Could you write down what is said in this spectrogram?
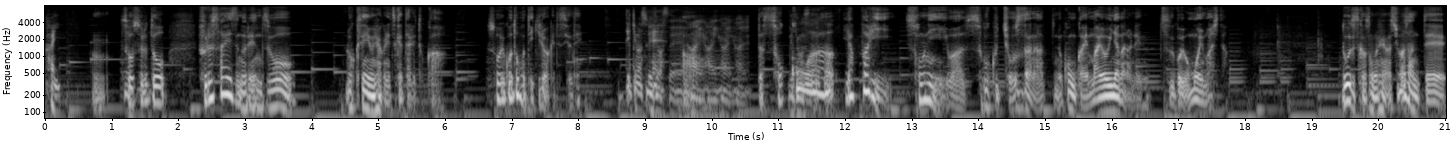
はい。うん、そうするとフルサイズのレンズを6400につけたりとかそういうこともできるわけですよね。できますねできま。すねはいはいはいはいだそこはやっぱりソニーはすごく上手だなっていうのを今回迷いながらねすごい思いました。どうですかその辺は？柴さんって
